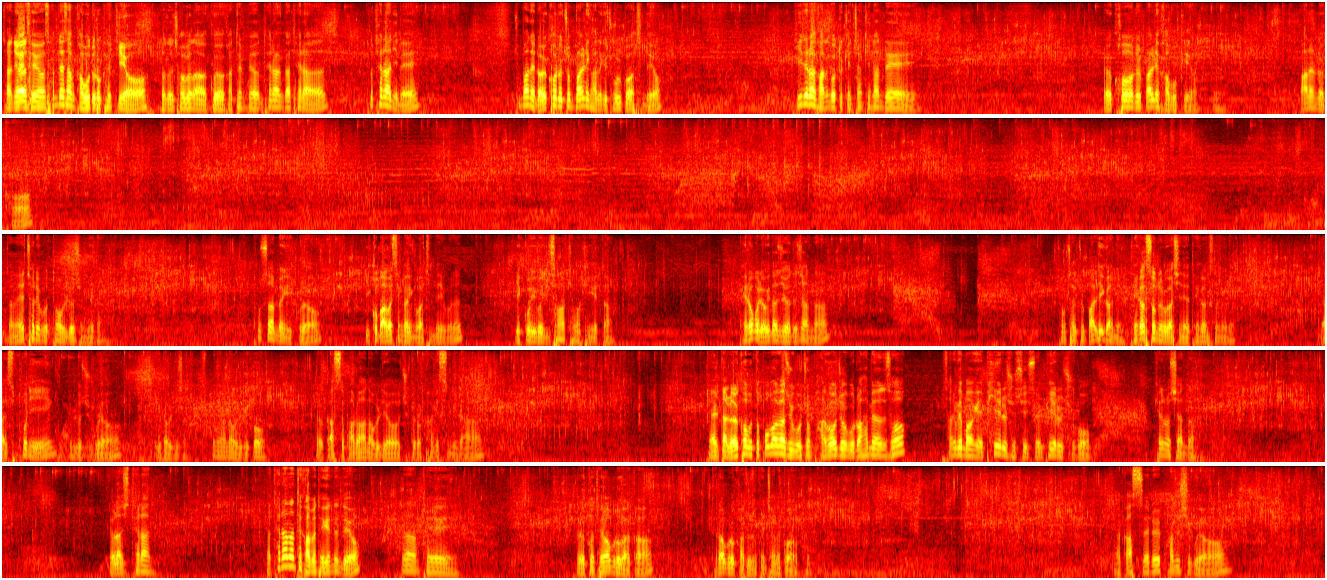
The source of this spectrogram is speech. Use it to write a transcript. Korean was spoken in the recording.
자, 안녕하세요. 3대3 가보도록 할게요. 저는 적어 나왔고요. 같은 편 테란과 테란. 또 테란이네. 초반에 럴커를 좀 빨리 가는 게 좋을 것 같은데요. 히드라 가는 것도 괜찮긴 한데 럴커를 빨리 가볼게요. 네. 빠른 럴커. 일단 해처리부터 올려줍니다. 토스 한 명 있고요. 입고 막을 생각인 것 같은데 이분은 입고 이거 이상하게 막히겠다. 배럭을 여기다 지어야 되지 않나? 정찰 좀 빨리 가네. 대각선으로 가시네요. 대각선으로. 자 스포닝 올려주고요. 여기다 올리자. 스포닝 하나 올리고 여기 가스 바로 하나 올려주도록 하겠습니다. 야, 일단 럴커부터 뽑아가지고 좀 방어적으로 하면서 상대방에게 피해를 줄 수 있으면 피해를 주고 캐논러시 한다 11시 테란 자, 테란한테 가면 되겠는데요? 테란한테 럴커 드랍으로 갈까? 드랍으로 가줘도 괜찮을 것 같고 자 가스를 파주시고요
